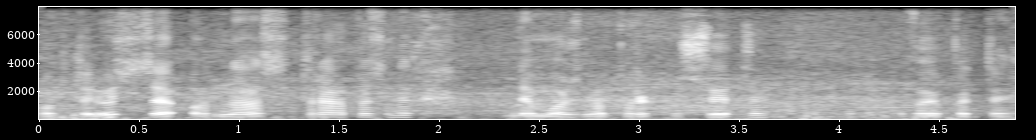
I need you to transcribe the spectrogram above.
Повторюсь, це одна з трапезних, де можна перекусити, випити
